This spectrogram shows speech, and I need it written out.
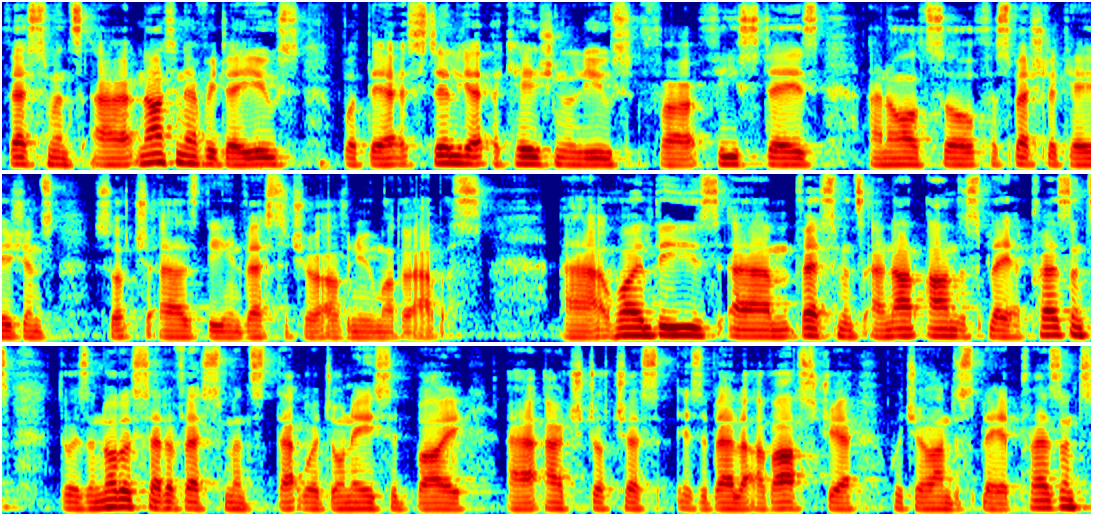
vestments are not in everyday use, but they still get occasional use for feast days and also for special occasions, such as the investiture of a new Mother Abbess. Uh, while these um, vestments are not on display at present, there is another set of vestments that were donated by uh, Archduchess Isabella of Austria, which are on display at present,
